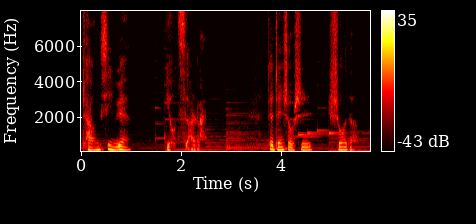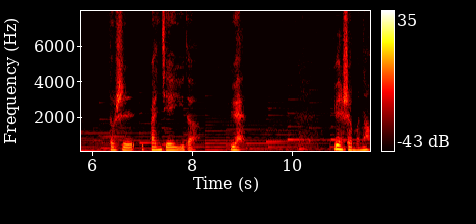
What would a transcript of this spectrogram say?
长信院由此而来。这整首诗说的都是班婕妤的愿，愿什么呢？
